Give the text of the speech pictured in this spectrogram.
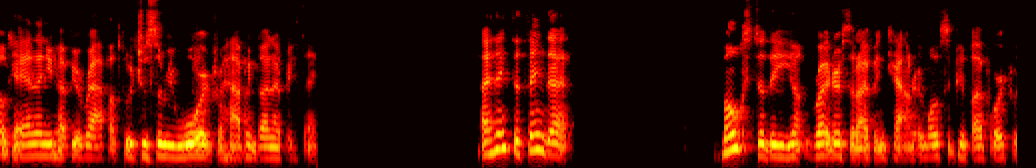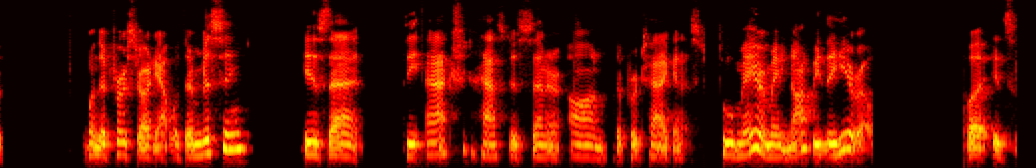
Okay, and then you have your wrap up, which is the reward for having done everything. I think the thing that most of the writers that I've encountered, most of the people I've worked with, when they're first starting out, what they're missing is that the action has to center on the protagonist, who may or may not be the hero, but it's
